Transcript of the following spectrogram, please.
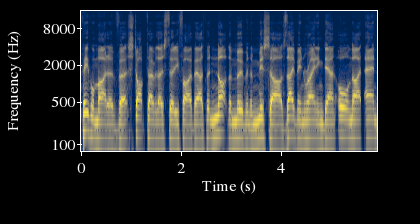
people might have uh, stopped over those 35 hours, but not the movement of missiles. They've been raining down all night and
